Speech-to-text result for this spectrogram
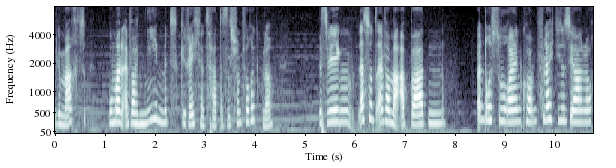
gemacht, wo man einfach nie mit gerechnet hat. Das ist schon verrückt, ne? Deswegen, lasst uns einfach mal abwarten, wann Dressur reinkommt. Vielleicht dieses Jahr noch.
